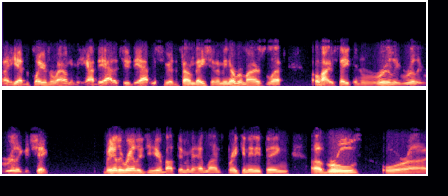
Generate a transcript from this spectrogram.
Uh, he had the players around him. He had the attitude, the atmosphere, the foundation. I mean, Urban Meyer's left Ohio State in really, really, really good shape. Very rarely did you hear about them in the headlines breaking anything of rules or uh,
